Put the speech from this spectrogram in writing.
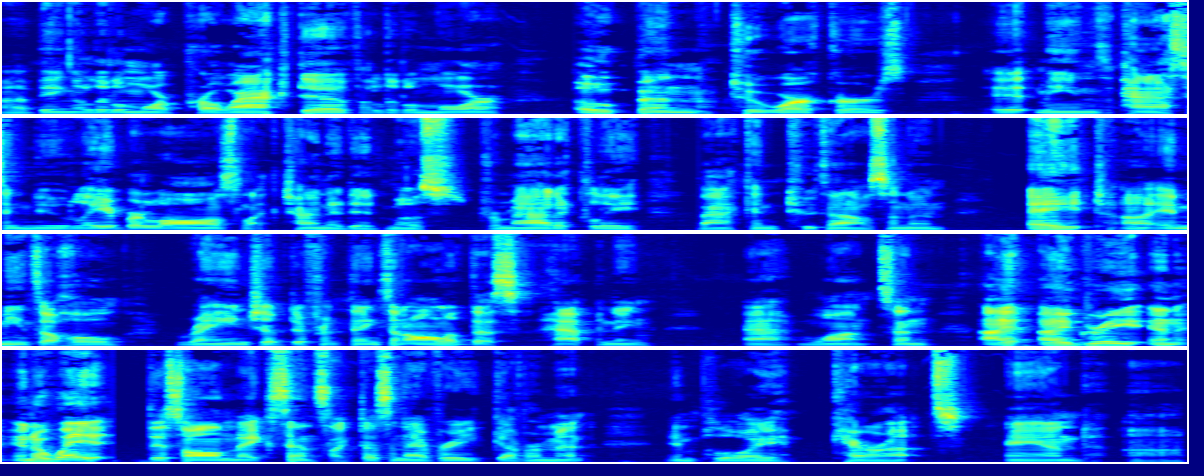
uh, being a little more proactive, a little more open to workers. It means passing new labor laws like China did most dramatically back in 2008. Uh, it means a whole range of different things, and all of this happening at once. And I, I agree, in, in a way, this all makes sense. Like, doesn't every government employ carrots and uh,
